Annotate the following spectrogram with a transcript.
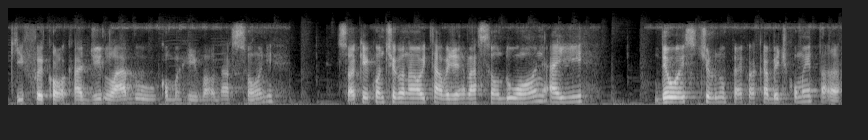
que foi colocado de lado como rival da Sony. Só que quando chegou na oitava geração do One, aí deu esse tiro no pé que eu acabei de comentar.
